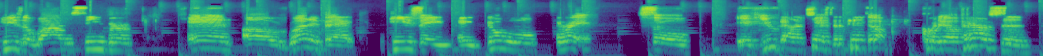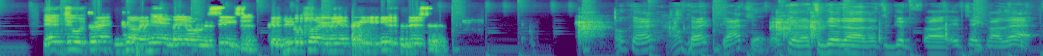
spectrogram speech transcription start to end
he's a wide receiver and a running back. He's a, a dual threat. So if you got a chance to pick up Cordarrelle Patterson, that dual threat can come in handy later on in the season because you can plug him in for either position. Okay, okay, gotcha. Okay, that's a good uh, that's a good uh, intake on that.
